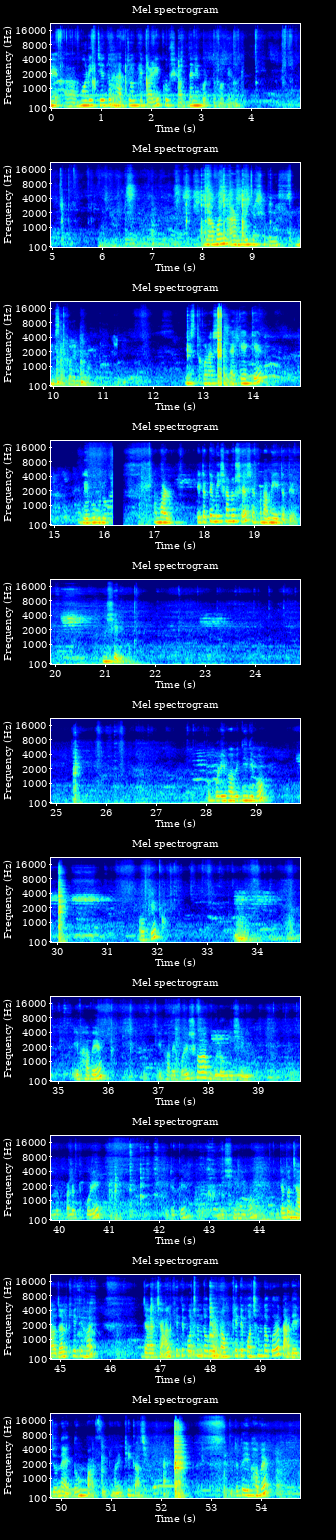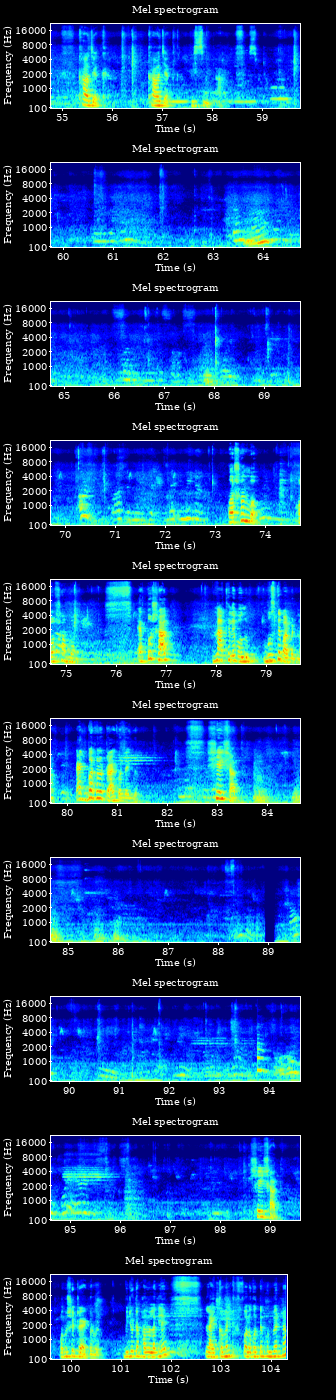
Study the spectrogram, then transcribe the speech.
মরিচ যেহেতু হাত জ্বলতে পারে, খুব সাবধানে করতে হবে লবণ আর মরিচের সাথে মিক্সড করে নেব। মিক্সড করার একে একে লেবুগুলো আমার এটাতে মিশানো শেষ, এখন আমি এটাতে মিশিয়ে দেব। উপরে এইভাবে দিয়ে দিব। ওকে। এভাবে এভাবে করে সবগুলো মিশিয়ে নিব উলট পালট করে এটাতে মিশিয়ে নেব। এটা তো ঝাল ঝাল খেতে হয়। যারা ঝাল খেতে পছন্দ করো, টক খেতে পছন্দ করো, তাদের জন্য একদম পারফেক্ট মানে ঠিক আছে। এটাতে এইভাবে খাওয়া যাক খাওয়া যাক, বিসমিল্লাহ। অসম্ভব। অসম্ভব। এত স্বাদ না খেলে বল বুঝতে পারবেন না। একবার হলে ট্রাই করে দেখবেন। সেই স্বাদ। সেই স্বাদ। অবশ্যই ট্রাই করবেন। ভিডিওটা ভালো লাগলে লাইক কমেন্ট ফলো করতে ভুলবেন না।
